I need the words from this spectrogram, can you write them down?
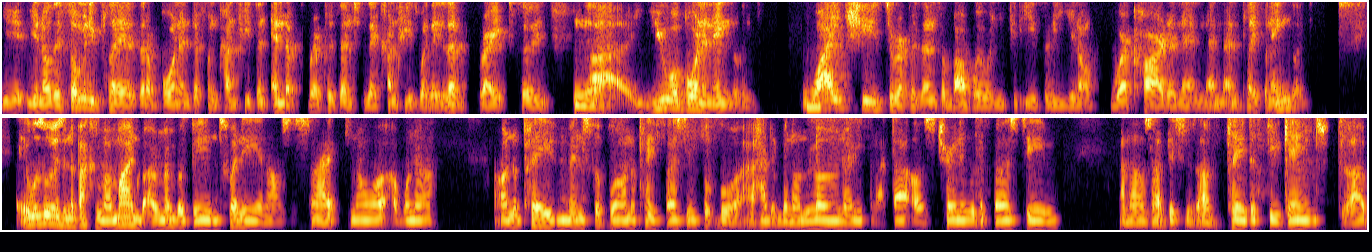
you, you, know there's so many players that are born in different countries and end up representing their countries where they live right so yeah. uh, you were born in england why choose to represent zimbabwe when you could easily you know work hard and and, and play for england it was always in the back of my mind but i remember being 20 and i was just like you know what i want to I want to play men's football. I want to play first team football. I hadn't been on loan or anything like that. I was training with the first team. And I was like, this is, I've played a few games. I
